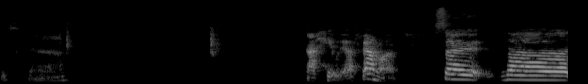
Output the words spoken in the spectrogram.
Just gonna. Ah, here we are. Found one. So the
